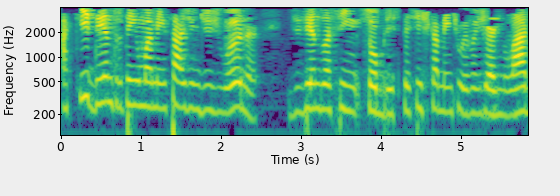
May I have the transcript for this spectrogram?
Aqui dentro tem uma mensagem de Joana dizendo assim sobre especificamente o Evangelho no Lar,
